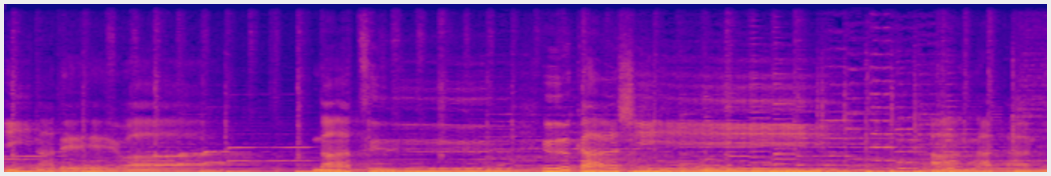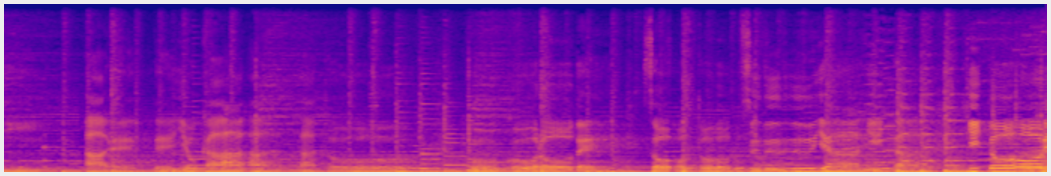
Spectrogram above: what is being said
今では夏浮かしあなたに会えてよかったと。心でそっとつぶやいた一人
